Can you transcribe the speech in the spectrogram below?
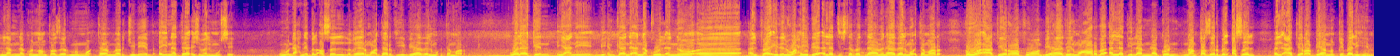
لم نكن ننتظر من مؤتمر جنيف أي نتائج ملموسة. ونحن بالأصل غير معترفين بهذا المؤتمر. ولكن يعني بإمكاننا أن نقول أنه آه، الفائدة الوحيدة التي استفدناها من هذا المؤتمر هو اعترافهم بهذه المعارضة التي لم نكن ننتظر بالأصل الاعتراف بها من قبلهم.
